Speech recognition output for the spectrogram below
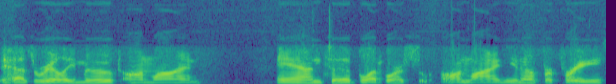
has really moved online and to Blood Horse online, you know, for free.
